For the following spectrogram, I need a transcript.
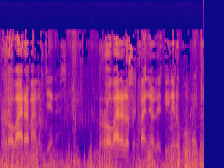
robar a manos llenas. Robar a los españoles dinero público.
